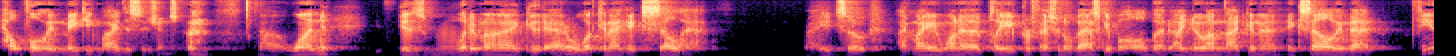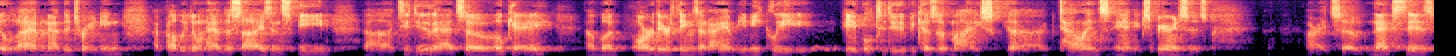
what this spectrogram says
helpful in making my decisions. uh, one is what am I good at or what can I excel at? Right. So I might want to play professional basketball, but I know I'm not going to excel in that field. I haven't had the training. I probably don't have the size and speed uh, to do that. So, okay. Uh, but are there things that I am uniquely able to do because of my uh, talents and experiences. All right, so next is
